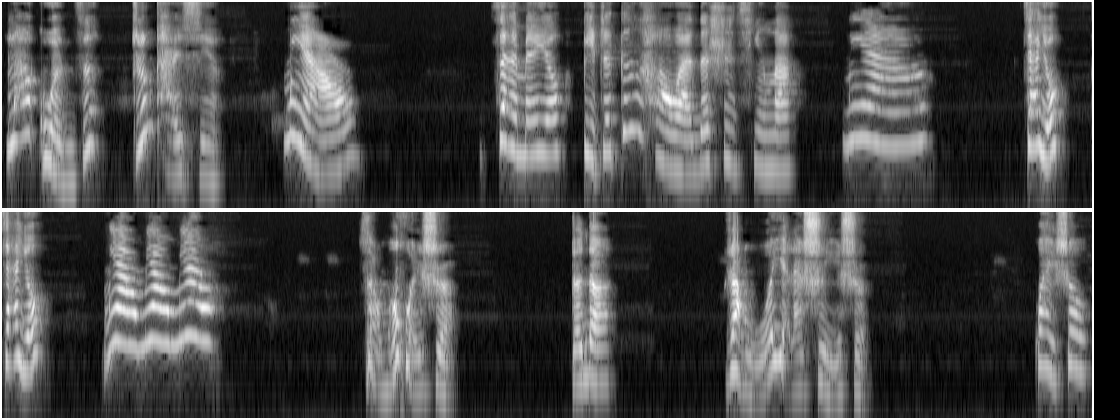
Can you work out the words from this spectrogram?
拉滚子真开心，喵！再没有比这更好玩的事情了，喵！加油，加油！喵喵喵！怎么回事？等等，让我也来试一试。怪兽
